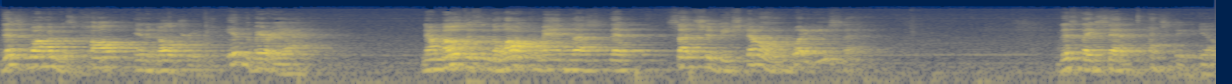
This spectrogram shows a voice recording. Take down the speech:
this woman was caught in adultery, in the very act. Now Moses in the law commands us that such should be stoned. What do you say? This they said, testing him,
